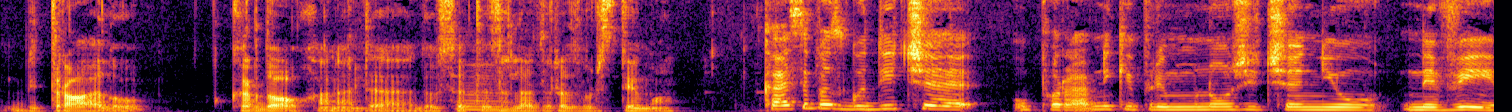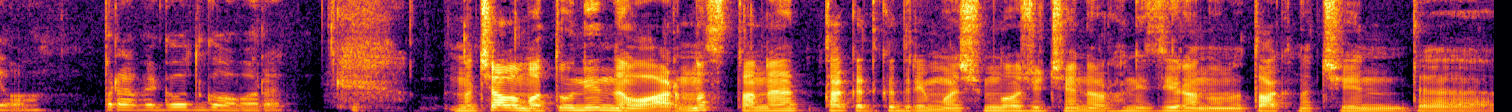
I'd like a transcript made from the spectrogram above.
bi trajalo kar dolgo, da, da vse te mm. zglede razvrstimo. Kaj se pa zgodi, če uporabniki pri množičenju ne vejo pravega odgovora? Načeloma to ni nevarnost, ne? takrat, ko imaš množičenje organizirano na tak način, da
